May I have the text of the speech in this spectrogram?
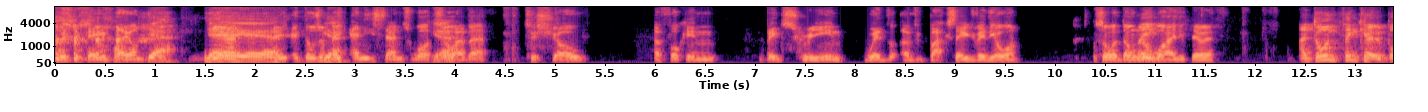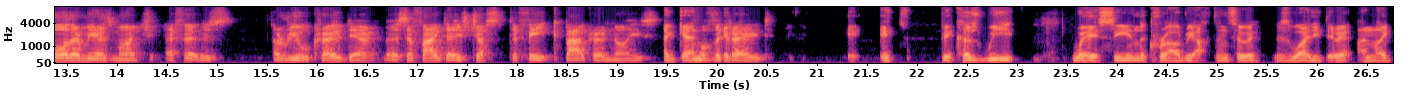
with the gameplay on. Yeah. Yeah. Yeah. Yeah. yeah. And it doesn't Yeah. make any sense whatsoever to show a fucking big screen with a backstage video on. So I don't know why they do it. I don't think it would bother me as much if it was a real crowd there, but it's the fact that it's just the fake background noise Again, of the it- crowd. it, it's because we we're seeing the crowd reacting to it. This is why they do it. And like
